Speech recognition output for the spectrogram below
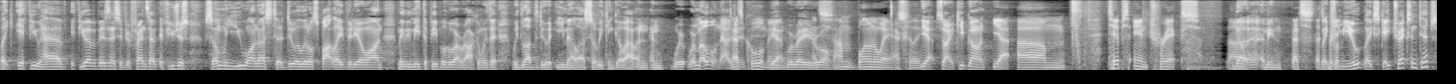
like if you have if you have a business, if your friends have if you just someone you want us to do a little spotlight video on, maybe meet the people who are rocking with it. We'd love to do it. Email us so we can go out and, and we're, we're mobile now. That's dude. cool, man. Yeah, we're ready to That's- roll. I'm blown away, actually. Yeah, sorry, keep going. Yeah. Um, tips and tricks. Uh, no, I mean That's that's like pretty- from you, like skate tricks and tips.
